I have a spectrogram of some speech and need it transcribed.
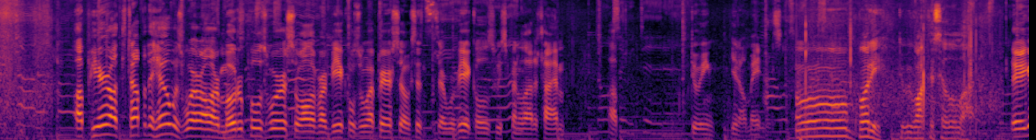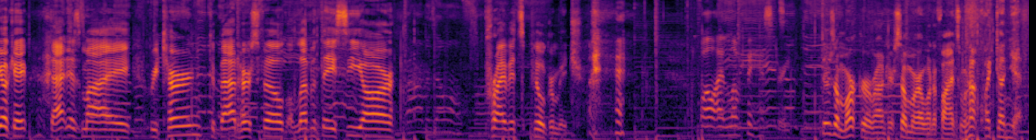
Up here at the top of the hill was where all our motor pools were, so all of our vehicles were up here. So since there were vehicles, we spent a lot of time up doing, you know, maintenance. Oh, buddy, do we walk this hill a lot? There you go, Kate. That is my return to Bad Hersfeld 11th ACR Private's Pilgrimage. Well, I love the history. There's a marker around here somewhere I want to find, so we're not quite done yet.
